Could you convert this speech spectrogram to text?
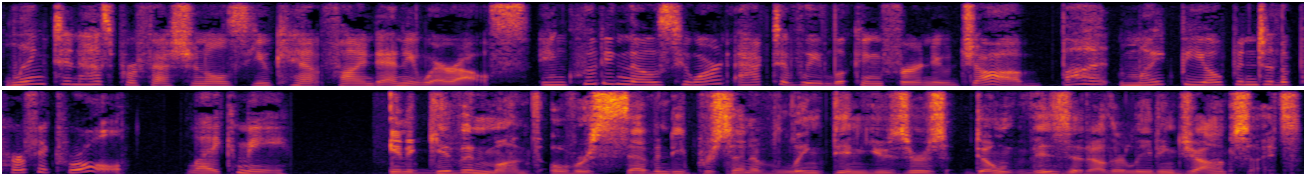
LinkedIn has professionals you can't find anywhere else, including those who aren't actively looking for a new job but might be open to the perfect role, like me. In a given month, over 70% of LinkedIn users don't visit other leading job sites.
